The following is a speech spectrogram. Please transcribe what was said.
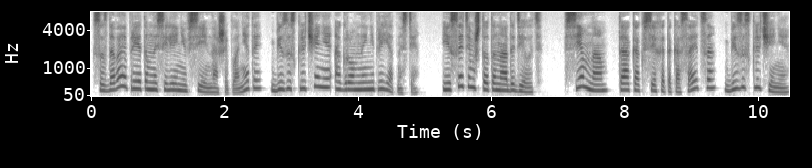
создавая при этом населению всей нашей планеты, без исключения огромные неприятности. И с этим что-то надо делать. Всем нам, так как всех это касается, без исключения.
